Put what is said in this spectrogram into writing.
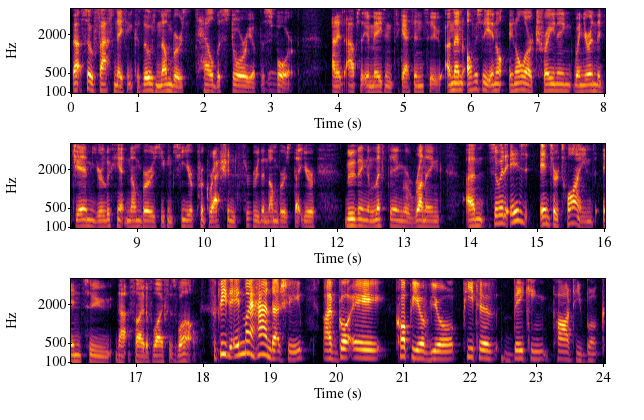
that's so fascinating because those numbers tell the story of the sport and it's absolutely amazing to get into. And then obviously in all, in all our training, when you're in the gym, you're looking at numbers. You can see your progression through the numbers that you're moving and lifting or running. Um, so it is intertwined into that side of life as well. So, Peter, in my hand, actually, I've got a copy of your Peter's Baking Party book.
